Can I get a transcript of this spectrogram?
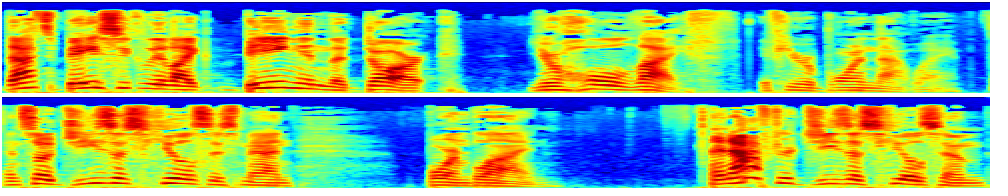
that's basically like being in the dark your whole life if you were born that way. And so Jesus heals this man born blind. And after Jesus heals him,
